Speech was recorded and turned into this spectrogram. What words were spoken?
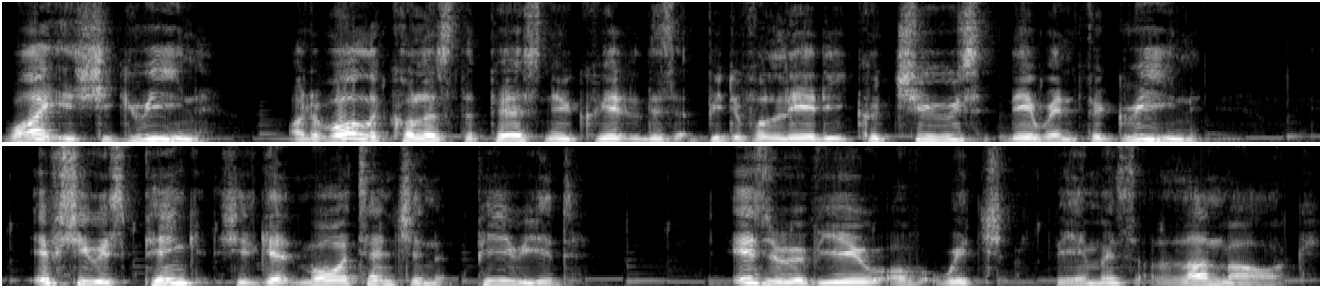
Why is she green? Out of all the colours the person who created this beautiful lady could choose, they went for green. If she was pink, she'd get more attention, period. Is a review of which famous landmark?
